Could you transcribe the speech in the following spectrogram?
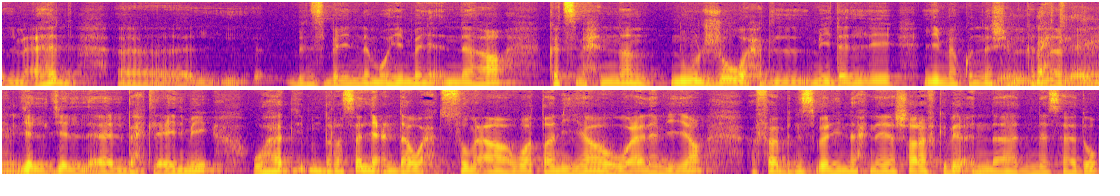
المعهد آه، بالنسبة لنا مهمة لأنها كتسمح لنا نولجوا واحد الميدان اللي اللي ما كناش يمكننا ديال ديال البحث العلمي. وهذه المدرسة اللي عندها واحد السمعة وطنية وعالمية. فبالنسبة لنا حنايا شرف كبير أن هاد الناس هادو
